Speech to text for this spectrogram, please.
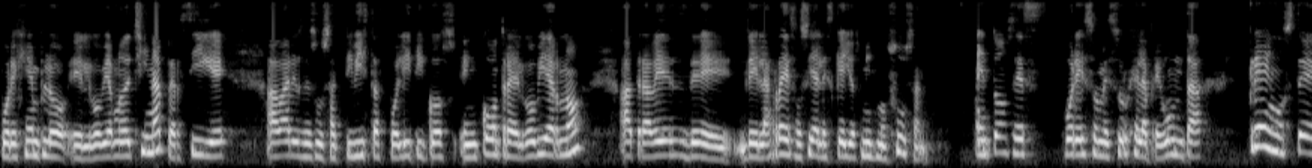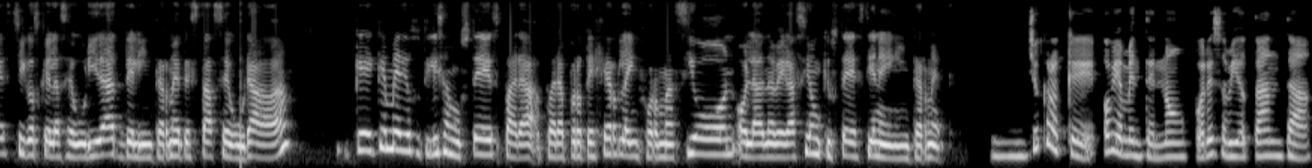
Por ejemplo, el gobierno de China persigue a varios de sus activistas políticos en contra del gobierno a través de, las redes sociales que ellos mismos usan. Entonces, por eso me surge la pregunta, ¿creen ustedes, chicos, que la seguridad del Internet está asegurada? ¿Qué, medios utilizan ustedes para, para proteger la información o la navegación que ustedes tienen en Internet? Mm, yo creo que obviamente no, por eso ha habido tanta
